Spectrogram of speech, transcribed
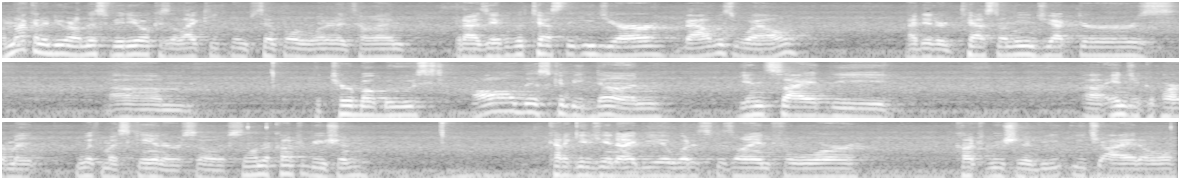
I'm not going to do it on this video because I like to keep them simple and one at a time, but I was able to test the EGR valve as well. I did a test on the injectors, um, the turbo boost. All this can be done inside the uh, engine compartment with my scanner. So cylinder contribution kind of gives you an idea what it's designed for, contribution of each idle.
